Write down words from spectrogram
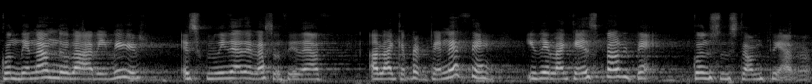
condenándola a vivir excluida de la sociedad a la que pertenece y de la que es parte consustancial.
